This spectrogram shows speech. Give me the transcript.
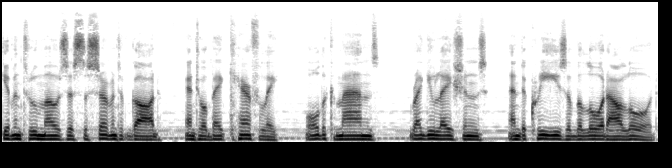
given through Moses, the servant of God, and to obey carefully all the commands, regulations, and decrees of the Lord our Lord.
